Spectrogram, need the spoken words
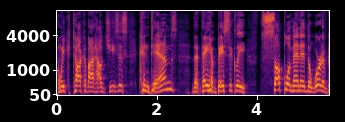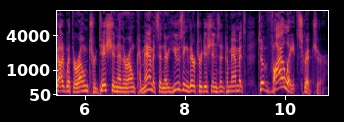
and we could talk about how Jesus condemns that they have basically supplemented the word of God with their own tradition and their own commandments and they're using their traditions and commandments to violate scripture.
